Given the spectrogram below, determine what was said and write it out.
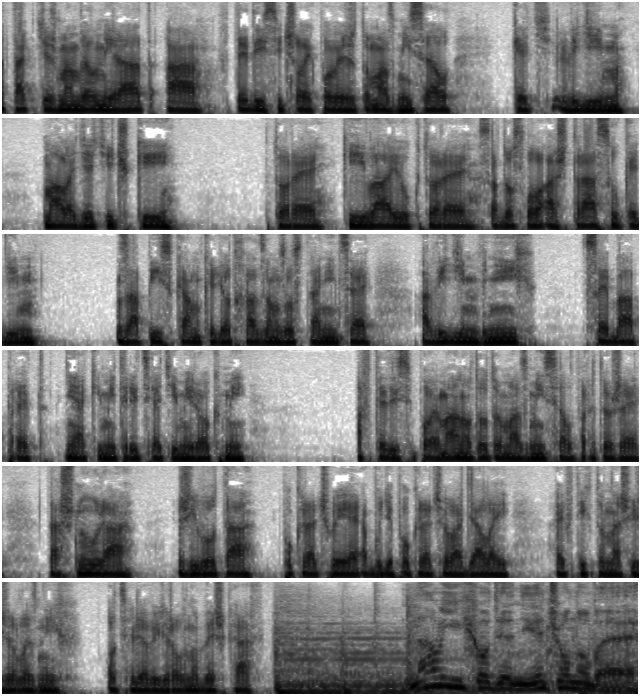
A taktiež mám veľmi rád a vtedy si človek povie, že to má zmysel, keď vidím malé detičky, ktoré kývajú, ktoré sa doslova až trasú, keď im zapískam, keď odchádzam zo stanice a vidím v nich seba pred nejakými 30 rokmi. A vtedy si poviem, áno, toto má zmysel, pretože tá šnúra života pokračuje a bude pokračovať ďalej aj v týchto našich železných oceľových rovnobežkách. Na východe niečo nové.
